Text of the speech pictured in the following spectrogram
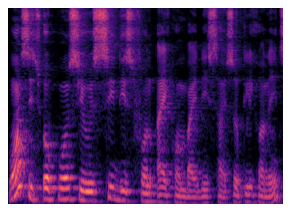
Once it opens, you will see this phone icon by this side, so click on it.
